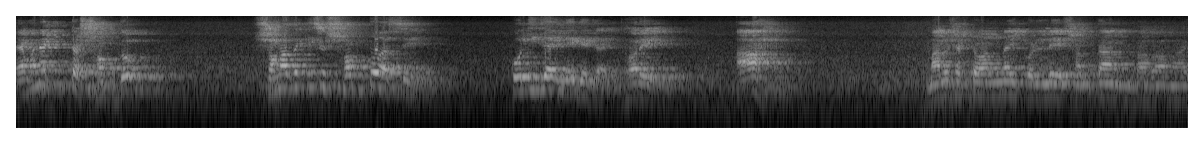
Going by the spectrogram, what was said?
এমন একটা শব্দ, সমাজে কিছু শব্দ আছে, কলিজায় লেগে যায়, ধরে, আহ! মানুষ একটা অন্যায় করলে সন্তান বাবা মা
